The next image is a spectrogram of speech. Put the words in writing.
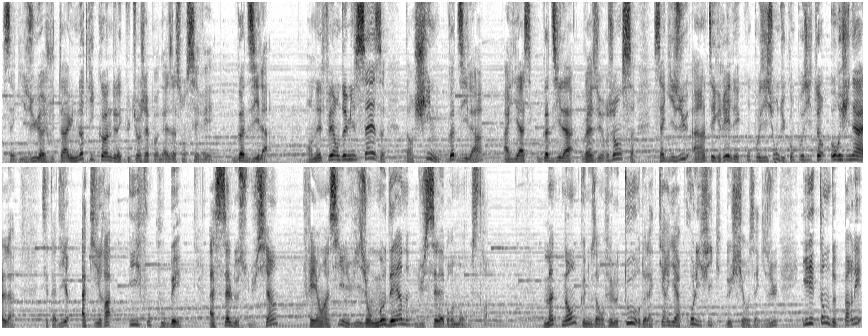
Sagizu ajouta une autre icône de la culture japonaise à son CV, Godzilla. En effet, en 2016, dans Shin Godzilla, alias Godzilla Resurgence, Sagizu a intégré les compositions du compositeur original, c'est-à-dire Akira Ifukube, à celles de du sien, créant ainsi une vision moderne du célèbre monstre. Maintenant que nous avons fait le tour de la carrière prolifique de Shiro Sagizu, il est temps de parler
